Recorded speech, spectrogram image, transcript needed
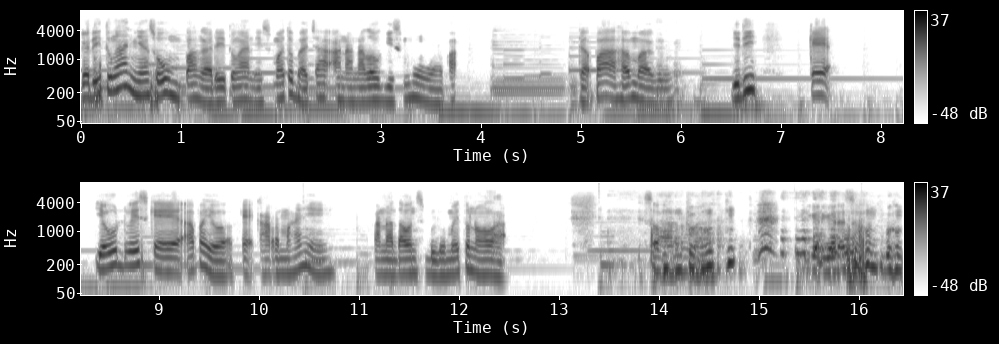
Gak ada hitungannya, sumpah gak ada hitungannya. Semua itu bacaan analogi semua, Pak. Gak paham aku. Jadi kayak ya udah kayak apa ya kayak karma aja karena tahun sebelumnya itu nolak. Sombong. Gara-gara sombong.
